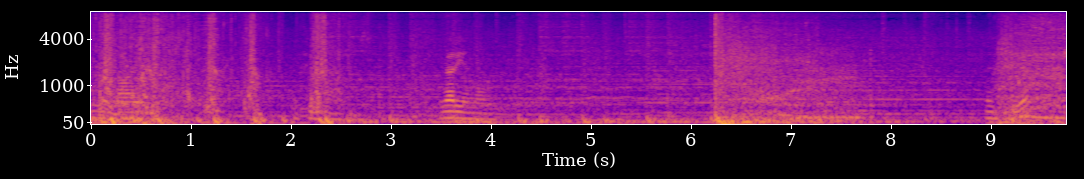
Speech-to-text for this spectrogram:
You become a few times? Very annoying. Let's see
